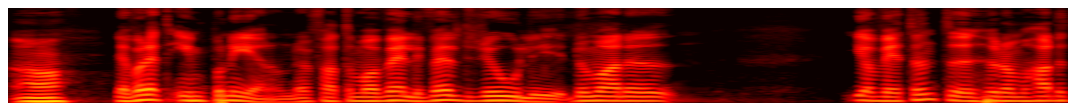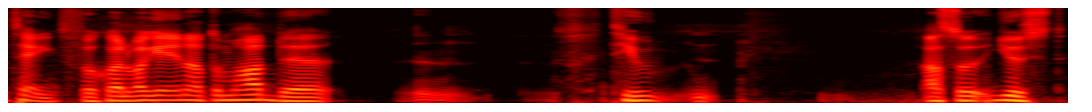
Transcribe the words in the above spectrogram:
ja. Det var rätt imponerande för att den var väldigt, väldigt rolig. De hade, jag vet inte hur de hade tänkt, för själva grejen att de hade eh, till, alltså just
